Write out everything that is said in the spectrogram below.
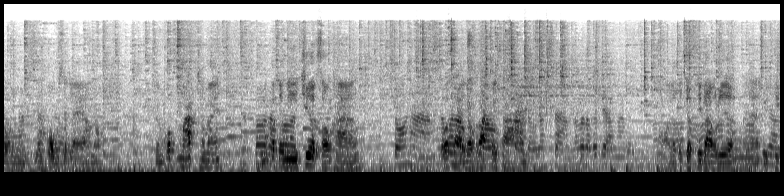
ตรงวงกลมเสร็จแล้วเนาะเดี๋ยวมันก็มัดใช่ไหมแล้วมันเราก็จะมีเชือกสองหาง สองหางก็ใส่ดอกรักไปสาม ใส่ดอกรักสามแล้วก็เราก็จะเอามาแบบนี้อ๋อแล้วก็จบที่ดาวเรืองนะฮะวิธี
